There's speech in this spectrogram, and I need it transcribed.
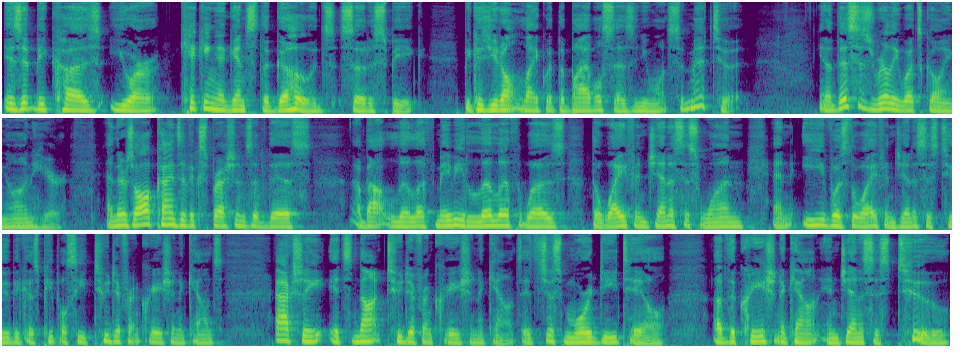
is it because you are kicking against the goads, so to speak, because you don't like what the Bible says and you won't submit to it. You know, this is really what's going on here. And there's all kinds of expressions of this about Lilith. Maybe Lilith was the wife in Genesis 1 and Eve was the wife in Genesis 2 because people see two different creation accounts. Actually, it's not two different creation accounts. It's just more detail of the creation account in Genesis 2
